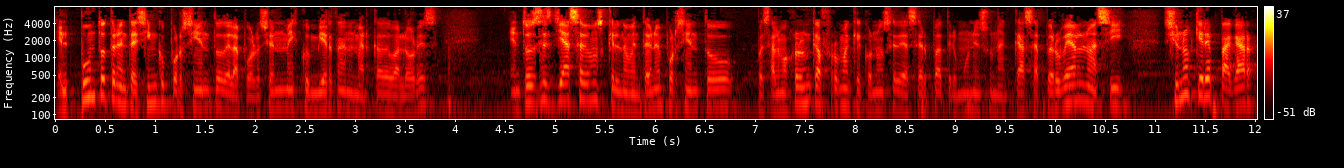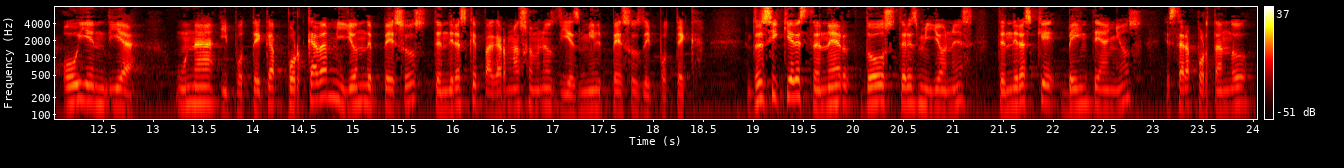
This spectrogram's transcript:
El punto 35% de la población en México invierte en el mercado de valores entonces ya sabemos que el 99%, pues a lo mejor la única forma que conoce de hacer patrimonio es una casa, pero véanlo así, si uno quiere pagar hoy en día una hipoteca, por cada millón de pesos tendrías que pagar más o menos 10 mil pesos de hipoteca. Entonces si quieres tener 2, 3 millones, tendrías que 20 años estar aportando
